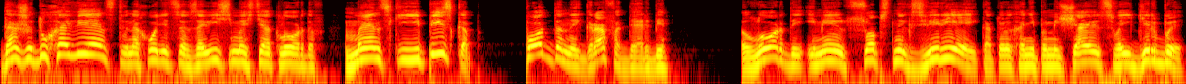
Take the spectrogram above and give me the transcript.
Даже духовенство находится в зависимости от лордов. Мэнский епископ — подданный графа Дерби. Лорды имеют собственных зверей, которых они помещают в свои гербы.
